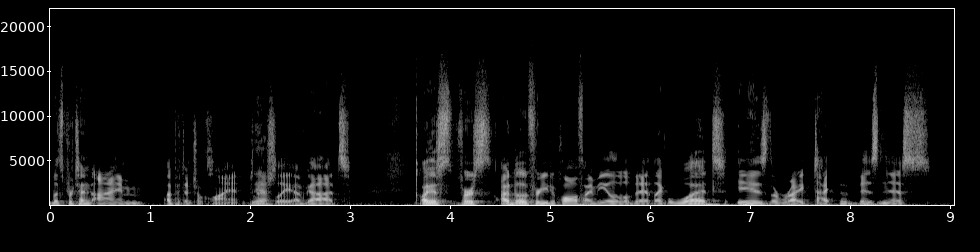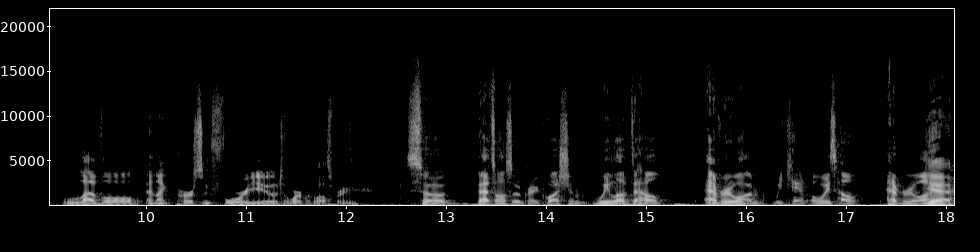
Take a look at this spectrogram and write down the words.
let's pretend I'm a potential client Yeah. potentially. I've got I guess first I'd love for you to qualify me a little bit. Like what is the right type of business level and like person for you to work with Wellspring? So that's also a great question. We love to help everyone. We can't always help everyone. Yeah.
